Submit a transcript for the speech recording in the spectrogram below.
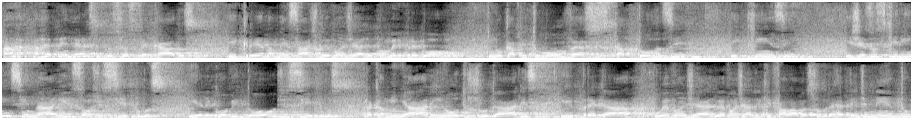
arrepender-se dos seus pecados e crer na mensagem do Evangelho, como ele pregou no capítulo 1, versos 14 e 15. E Jesus queria ensinar isso aos discípulos, e ele convidou os discípulos para caminhar em outros lugares e pregar o Evangelho, o Evangelho que falava sobre arrependimento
